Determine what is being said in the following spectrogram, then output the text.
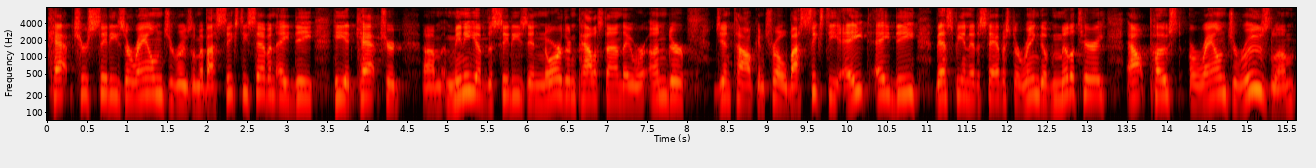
capture cities around Jerusalem. By 67 AD, he had captured um, many of the cities in northern Palestine. They were under Gentile control. By 68 AD, Vespasian had established a ring of military outposts around Jerusalem.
